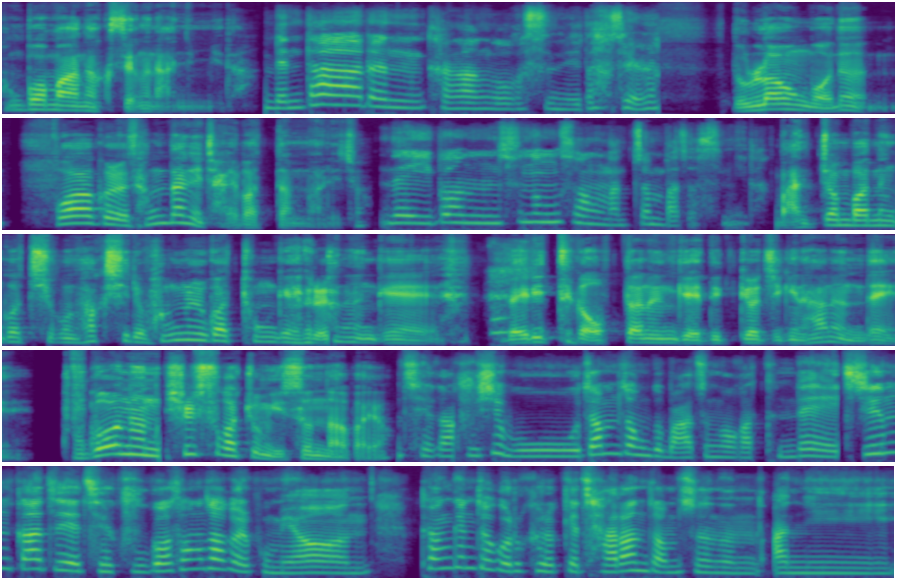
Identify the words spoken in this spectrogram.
평범한 학생은 아닙니다. 멘탈은 강한 것 같습니다, 제가. 놀라운 거는 수학을 상당히 잘 봤단 말이죠. 네, 이번 수능 수학 만점 받았습니다. 만점 받는 것 치곤 확실히 확률과 통계를 하는 게 메리트가 없다는 게 느껴지긴 하는데 국어는 실수가 좀 있었나 봐요. 제가 95점 정도 맞은 것 같은데 지금까지의 제 국어 성적을 보면 평균적으로 그렇게 잘한 점수는 아닌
